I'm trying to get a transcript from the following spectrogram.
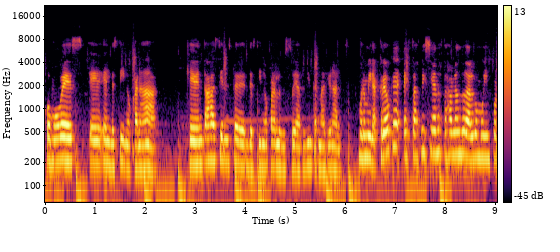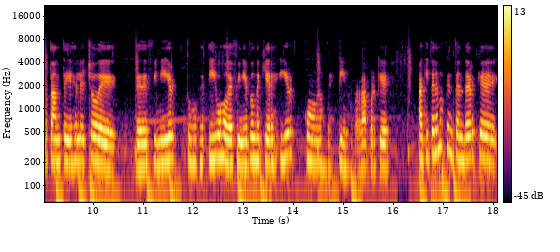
cómo, ves eh, el destino Canadá. ¿Qué ventajas tiene este destino para los estudiantes internacionales? Bueno, mira, creo que estás diciendo, estás hablando de algo muy importante y es el hecho de, definir tus objetivos o definir dónde quieres ir con los destinos, ¿verdad? Porque aquí tenemos que entender que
